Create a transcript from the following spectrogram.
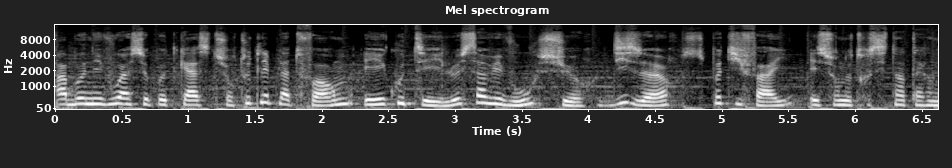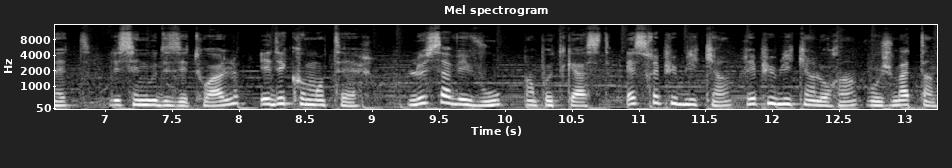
Abonnez-vous à ce podcast sur toutes les plateformes et écoutez Le Savez-vous sur Deezer, Spotify et sur notre site internet. Laissez-nous des étoiles et des commentaires. Le Savez-vous, un podcast Est républicain, républicain lorrain, Rouge Matin.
